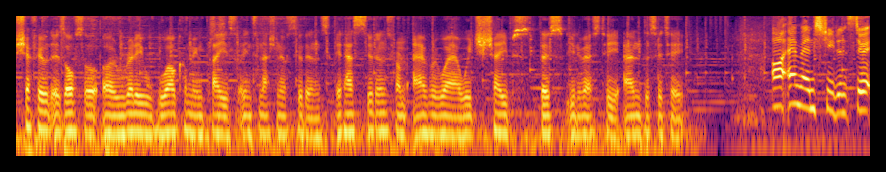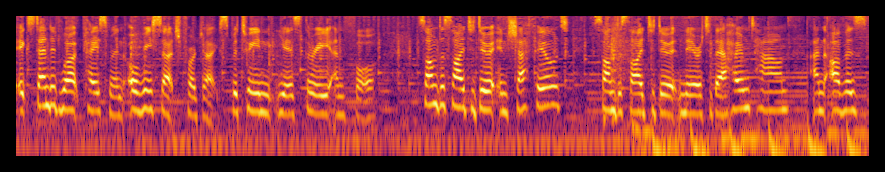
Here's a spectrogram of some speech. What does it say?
Sheffield is also a really welcoming place for international students. It has students from everywhere which shapes this university and the city. Our MEng students do extended work placement or research projects between years three and four. Some decide to do it in Sheffield, some decide to do it nearer to their hometown, and others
